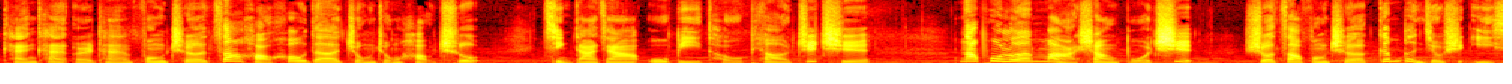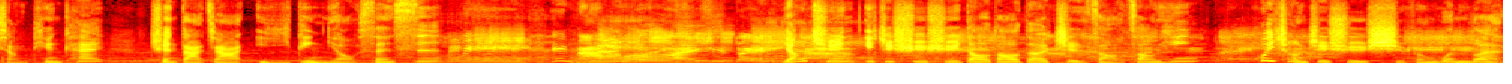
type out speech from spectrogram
侃侃而谈风车造好后的种种好处，请大家务必投票支持。拿破仑马上驳斥，说造风车根本就是异想天开，劝大家一定要三思。拿破仑是对。羊群一直絮絮叨叨的制造噪音，会场秩序十分混乱，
